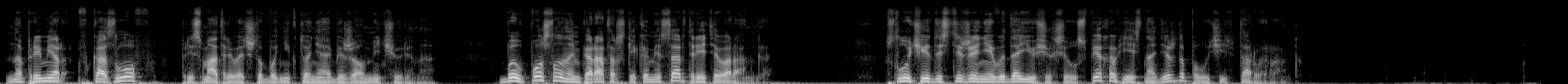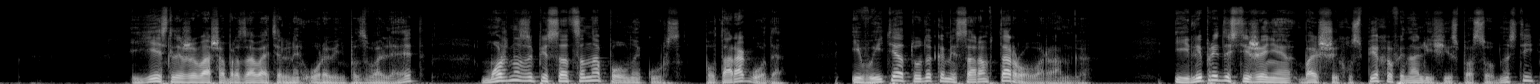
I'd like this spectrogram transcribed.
Например, в Козлов, присматривать, чтобы никто не обижал Мичурина, был послан императорский комиссар третьего ранга. В случае достижения выдающихся успехов есть надежда получить второй ранг. Если же ваш образовательный уровень позволяет, можно записаться на полный курс, полтора года, и выйти оттуда комиссаром второго ранга. Или при достижении больших успехов и наличии способностей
